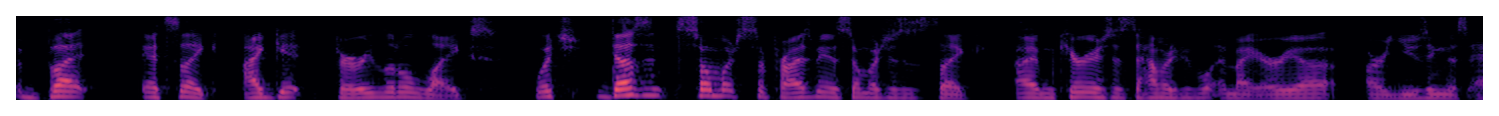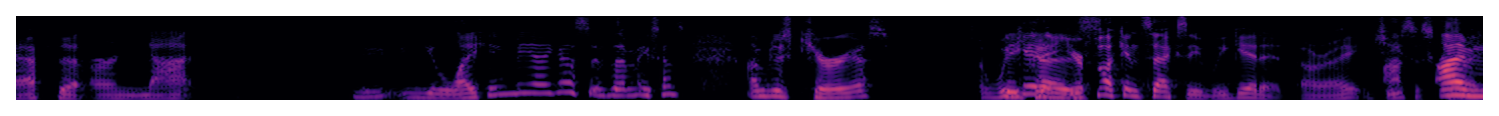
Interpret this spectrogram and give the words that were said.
but it's like I get very little likes, which doesn't so much surprise me as so much as it's like I'm curious as to how many people in my area are using this app that are not liking me. I guess if that makes sense. I'm just curious. We get it. You're fucking sexy. We get it. All right. I- Jesus Christ. I'm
